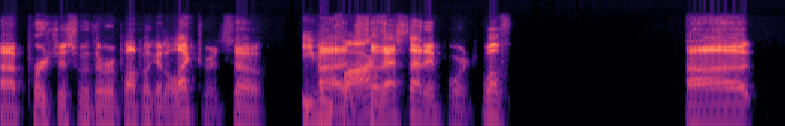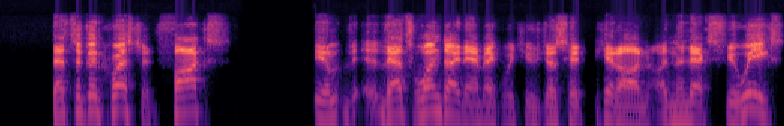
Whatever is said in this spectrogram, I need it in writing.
uh, purchase with the Republican electorate. So, Even uh, Fox. so that's not important. Well, uh, that's a good question. Fox, that's one dynamic which you've just hit hit on. In the next few weeks,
